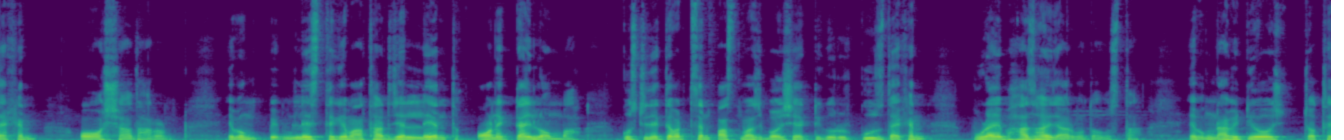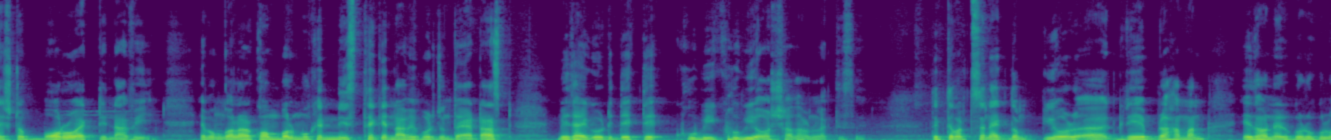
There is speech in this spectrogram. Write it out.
দেখেন, অসাধারণ। এবং লেজ থেকে মাথার যে লেন্থ অনেকটাই লম্বা। কুচটি দেখতে পাচ্ছেন পাঁচ মাস বয়সে একটি গরুর কুচ দেখেন, পুরাই ভাজ হয়ে যাওয়ার মতো অবস্থা। এবং নাভিটিও যথেষ্ট বড় একটি নাভি এবং গলার কম্বল মুখের নিচ থেকে নাভি পর্যন্ত অ্যাটাচড বিধায় গরুটি দেখতে খুবই খুবই অসাধারণ লাগতেছে। দেখতে পাচ্ছেন একদম পিওর গ্রে ব্রাহ্মণ। এ ধরনের গরুগুলো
